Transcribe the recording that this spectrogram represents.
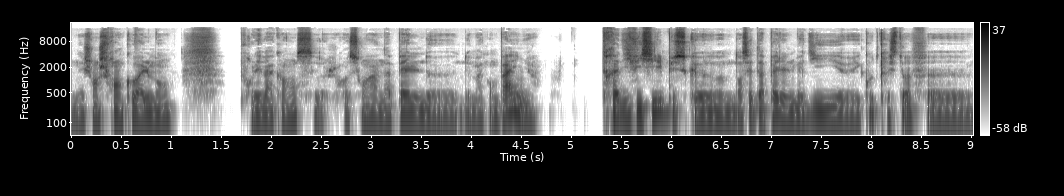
un échange franco-allemand pour les vacances. Je reçois un appel de, de, ma compagne. Très difficile puisque dans cet appel, elle me dit euh, Écoute, Christophe, euh,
